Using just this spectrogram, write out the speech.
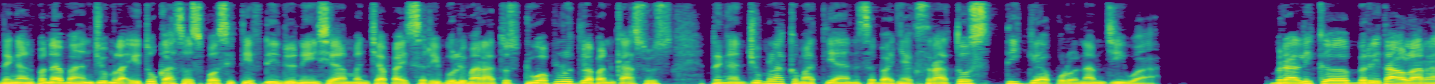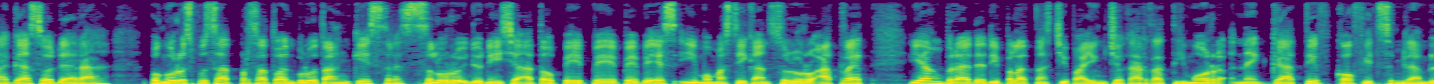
Dengan penambahan jumlah itu kasus positif di Indonesia mencapai 1.528 kasus dengan jumlah kematian sebanyak 136 jiwa. Beralih ke berita olahraga, saudara. Pengurus Pusat Persatuan Bulu Tangkis seluruh Indonesia atau PPPBSI memastikan seluruh atlet yang berada di Pelatnas Cipayung, Jakarta Timur negatif COVID-19.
